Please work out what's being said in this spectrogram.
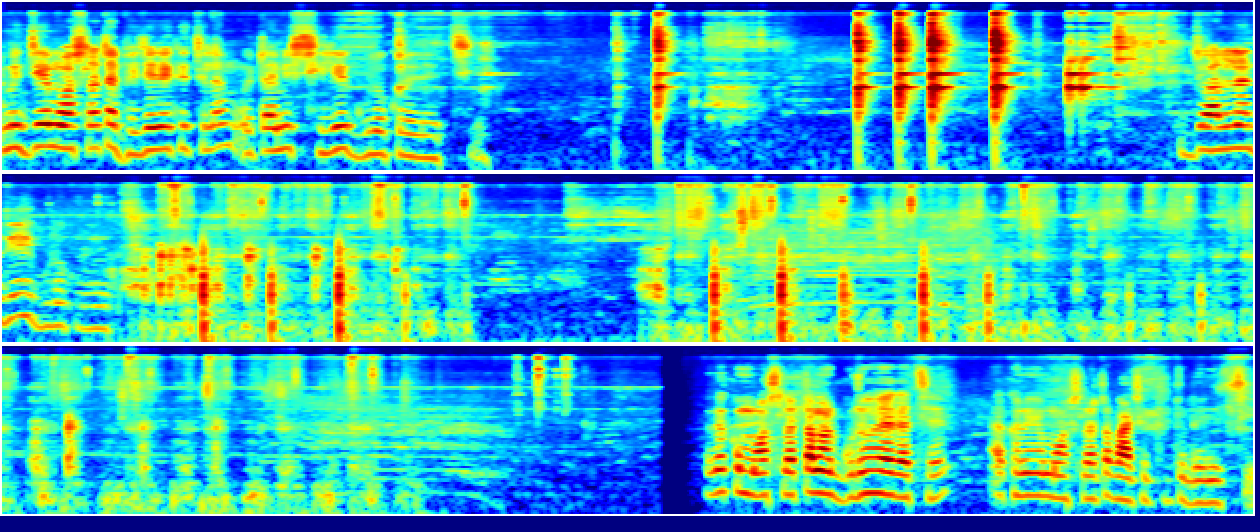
আমি যে মশলাটা ভেজে রেখেছিলাম, ওইটা আমি শিলে গুঁড়ো করে দিচ্ছি। জল না দিয়ে গুঁড়ো করে নিচ্ছি দেখো, মশলাটা আমার গুঁড়ো হয়ে গেছে। এখন আমি মশলাটা বাটিতে তুলে নিচ্ছি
